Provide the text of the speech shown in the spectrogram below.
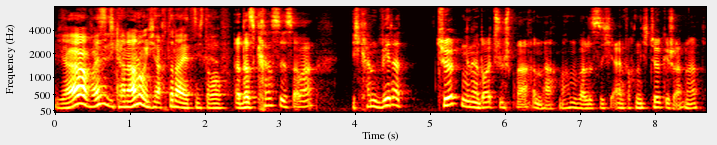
Ja, weiß ich nicht, keine Ahnung, ich achte da jetzt nicht drauf. Das Krasse ist aber, ich kann weder Türken in der deutschen Sprache nachmachen, weil es sich einfach nicht türkisch anhört,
